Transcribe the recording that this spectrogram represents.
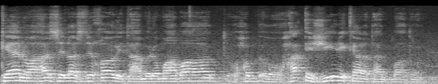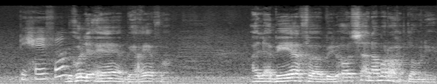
كانوا أعز الأصدقاء ويتعاملوا مع بعض وحب وحق الجيرة كانت عند بعضهم. بحيفا؟ بكل إيه بحيفا. هلأ بيافا بالقدس أنا ما رحت لهونيك.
